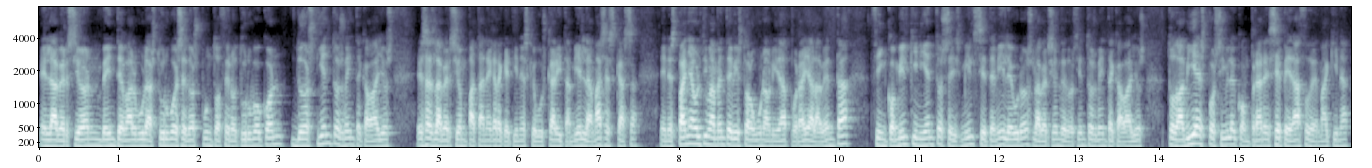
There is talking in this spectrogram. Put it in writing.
en la versión 20 válvulas turbo, ese 2.0 turbo con 220 caballos. Esa es la versión pata negra que tienes que buscar y también la más escasa. En España últimamente he visto alguna unidad por ahí a la venta, 5.500, 6.000, 7.000 euros, la versión de 220 caballos. Todavía es posible comprar ese pedazo de máquina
